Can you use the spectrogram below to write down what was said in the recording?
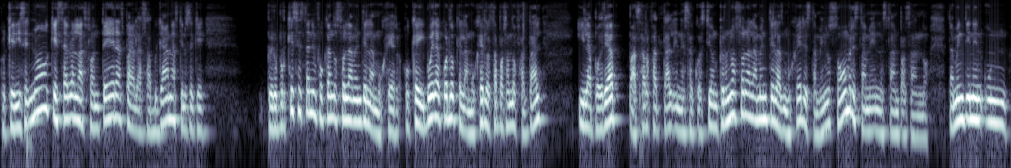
Porque dicen, no, que se abran las fronteras para las afganas, que no sé qué. Pero ¿por qué se están enfocando solamente en la mujer? Ok, voy de acuerdo que la mujer lo está pasando fatal y la podría pasar fatal en esa cuestión, pero no solamente las mujeres, también los hombres también lo están pasando. También tienen un,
